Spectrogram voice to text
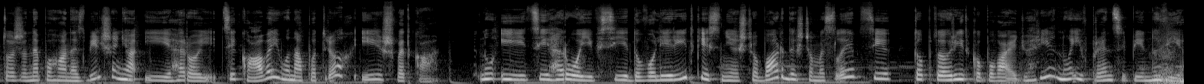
Тож непогане збільшення, і герой цікавий, вона по трьох і швидка. Ну і ці герої всі доволі рідкісні, що барди, що мисливці, тобто рідко бувають в грі, ну і в принципі нові.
